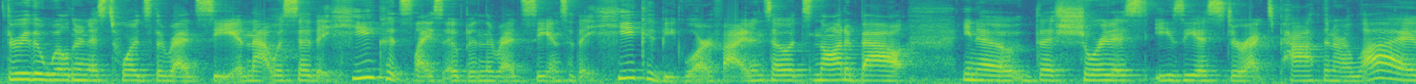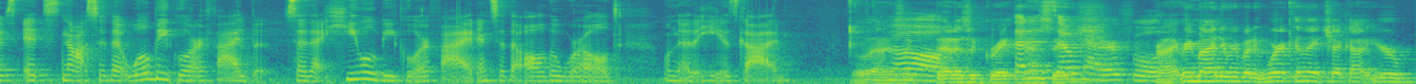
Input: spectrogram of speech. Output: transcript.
through the wilderness towards the Red Sea. And that was so that he could slice open the Red Sea and so that he could be glorified. And so it's not about, you know, the shortest, easiest, direct path in our lives. It's not so that we'll be glorified, but so that he will be glorified and so that all the world will know that he is God. Well, that is, Oh, a, that is a great that is message. so powerful. Right. Remind everybody where can they check out your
